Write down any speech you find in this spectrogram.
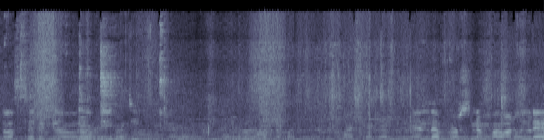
ഡ്രസ് എടുക്കാൻ വന്ന് തെറ്റി. എന്താ പ്രശ്നം ബാബുന്റെ?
